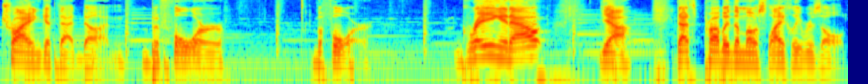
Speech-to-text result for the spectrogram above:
try and get that done before before graying it out. Yeah, that's probably the most likely result.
